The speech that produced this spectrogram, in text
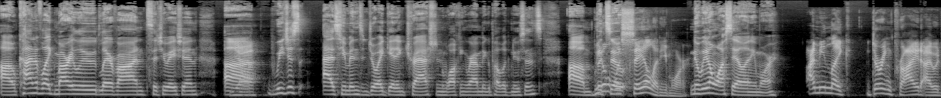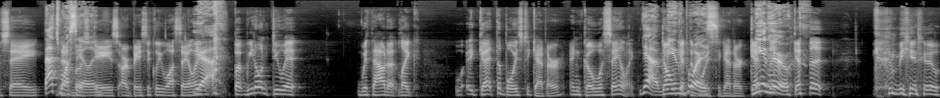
Um, kind of like Marilu Lervan situation. Uh, Yeah. We just, as humans, enjoy getting trashed and walking around being a public nuisance. Um, We but don't so, wassail anymore. no, we don't wassail anymore. I mean, like during Pride, I would say That's that wassailing. Most gays are basically wassailing. Yeah. but we don't do it without a like. Get the boys together and go a sailing. Yeah, don't and the get the boys. boys together. Get Me and the, who? Get the me and who?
